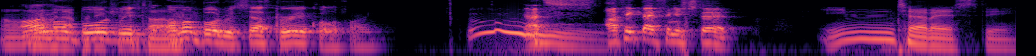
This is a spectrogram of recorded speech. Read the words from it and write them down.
I'm on board I'm with on board with. I'm on board with South Korea qualifying. Ooh, That's. I think they finished third. Interesting.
